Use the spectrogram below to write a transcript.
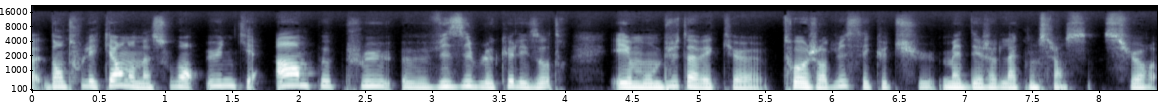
Euh, dans tous les cas, on en a souvent une qui est un peu plus euh, visible que les autres. Et mon but avec toi aujourd'hui, c'est que tu mettes déjà de la conscience sur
